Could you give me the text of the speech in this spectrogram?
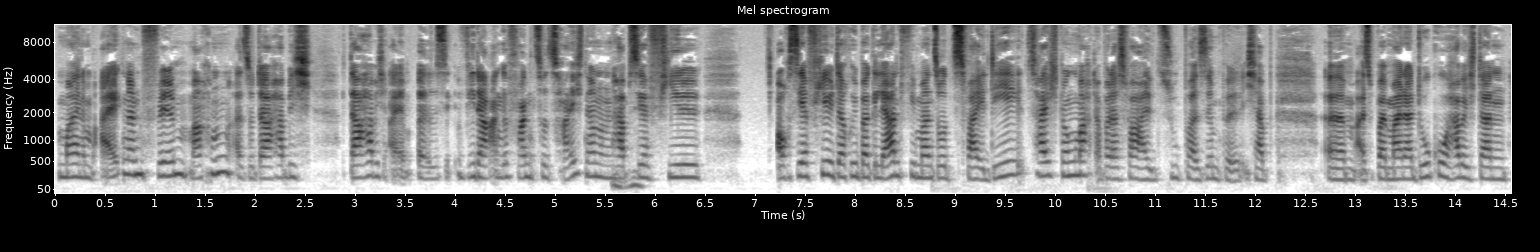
meinem eigenen Film machen. Also da habe ich, da habe ich äh, wieder angefangen zu zeichnen und habe mhm. sehr viel auch sehr viel darüber gelernt, wie man so 2D-Zeichnungen macht, aber das war halt super simpel. Ich habe, ähm, also bei meiner Doku habe ich dann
